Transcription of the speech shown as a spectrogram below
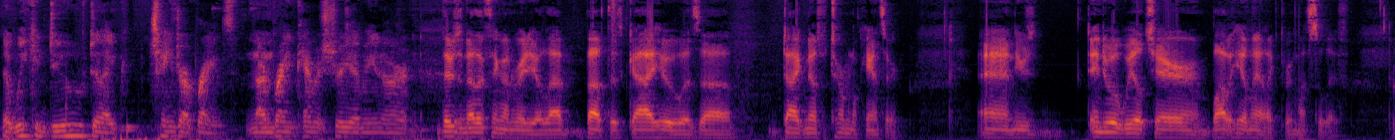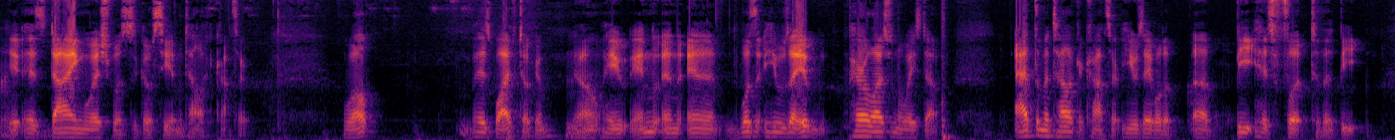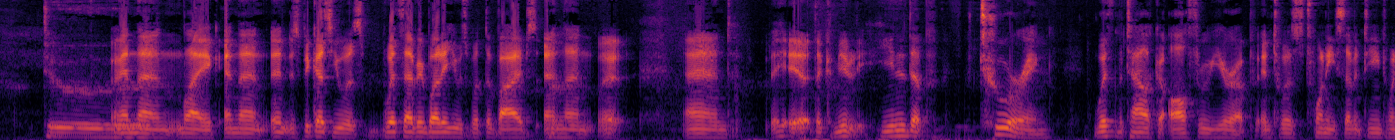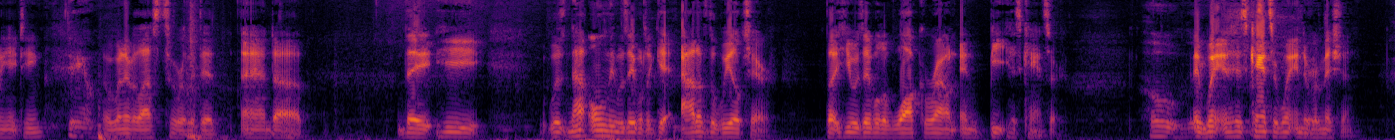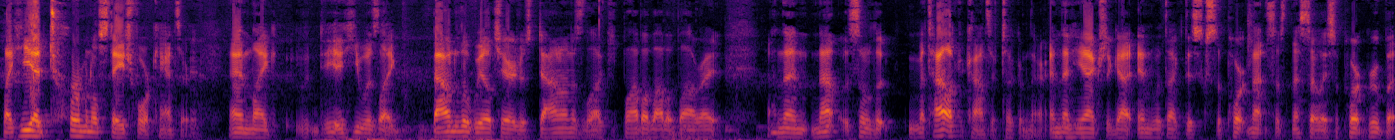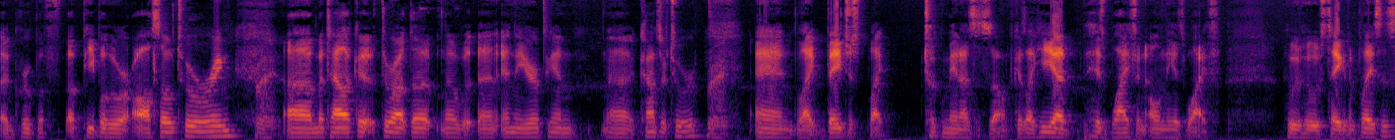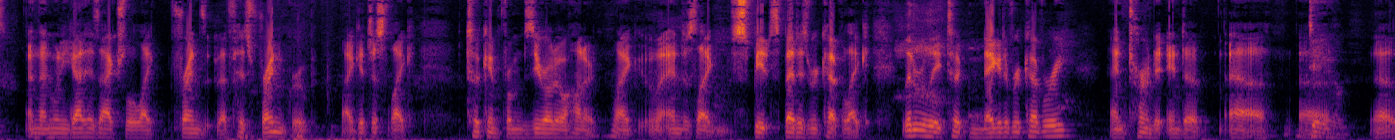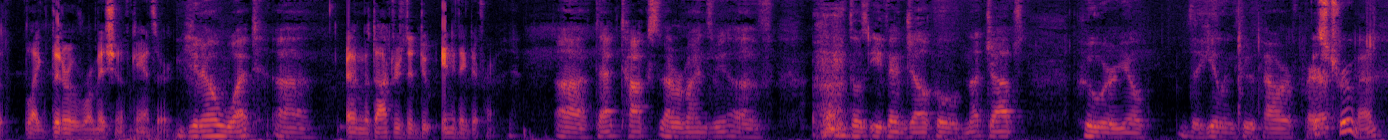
that we can do to like change our brains, our Mm-hmm. brain chemistry. I mean, our There's another thing on Radio Lab about this guy who was uh, diagnosed with terminal cancer, and he was into a wheelchair and blah. blah he only had like three months to live. Right. His dying wish was to go see a Metallica concert. Well, his wife took him. You know, he and and, and wasn't he was able, paralyzed from the waist down. At the Metallica concert, he was able to uh, beat his foot to the beat dude. and then like and then and it's because he was with everybody he was with the vibes and then uh, and uh, the community he ended up touring with metallica all through europe It was 2017 2018 Damn. whenever the last tour they did. And uh, they he was not only was able to get out of the wheelchair but he was able to walk around and beat his cancer. Holy. it went his cancer went into remission. Like he had terminal stage four cancer. And like he, he was like bound to the wheelchair just down on his luck just blah blah blah blah blah right and then not so the metallica concert took him there and then he actually got in with like this support not necessarily a support group but a group of, of people who were also touring Right. uh, metallica throughout the uh, in the european uh, concert tour Right. and like they just like took him in as his own because like he had his wife and only his wife who who was taking him places and then when he got his actual like friends of his friend group like it just like took him from zero to 100 like and just like speed, sped his recovery like literally took negative recovery and turned it into uh, uh, Damn. uh, like literal remission of cancer You know what? Uh, and the doctors didn't do anything different uh, that talks. That reminds me of those evangelical nut jobs who were, you know, the healing through the power of prayer. it's true man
